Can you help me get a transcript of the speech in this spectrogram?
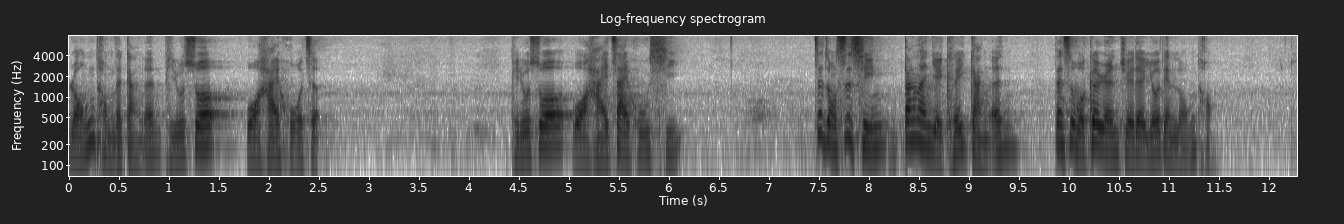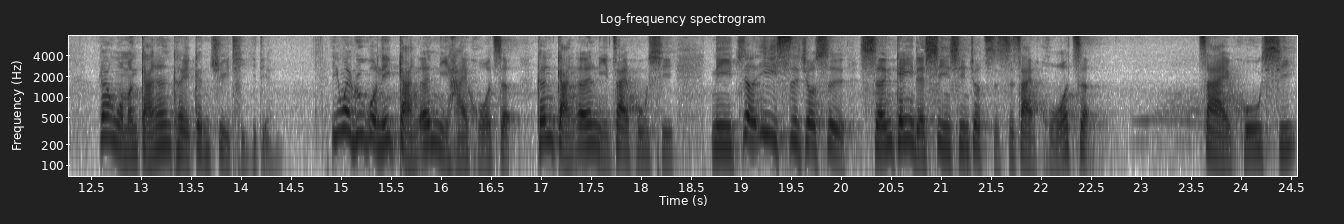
笼统的感恩，比如说我还活着，比如说我还在呼吸，这种事情当然也可以感恩，但是我个人觉得有点笼统。让我们感恩可以更具体一点，因为如果你感恩你还活着，跟感恩你在呼吸，你这意思就是神给你的信心就只是在活着，在呼吸。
